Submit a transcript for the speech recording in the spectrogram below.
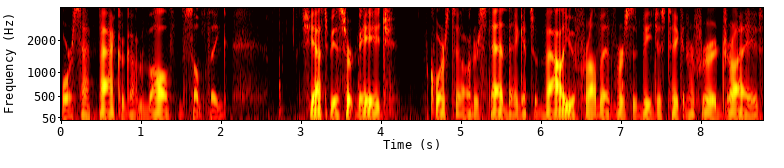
or sat back or got involved in something. She has to be a certain age, of course, to understand that and get some value from it versus me just taking her for a drive.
